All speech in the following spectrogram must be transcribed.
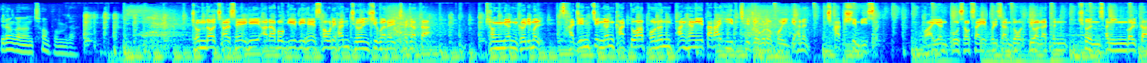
이런 거는 처음 봅니다. 좀 더 자세히 알아보기 위해 서울의 한 전시관을 찾았다. 평면 그림을 사진 찍는 각도와 보는 방향에 따라 입체적으로 보이게 하는 착시 미술. 과연 보석사의 불상도 이와 같은 현상인 걸까?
